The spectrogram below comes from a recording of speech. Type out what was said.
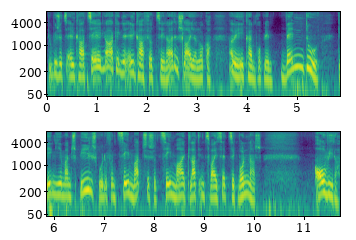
Du bist jetzt LK10, ja, gegen den LK14, ja, den schlage ich ja locker. Aber eh kein Problem. Wenn du gegen jemanden spielst, wo du von 10 Matches schon 10 Mal glatt in zwei Sätze gewonnen hast, auch wieder,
